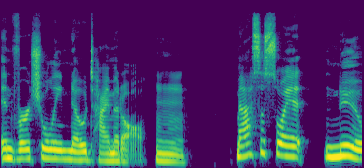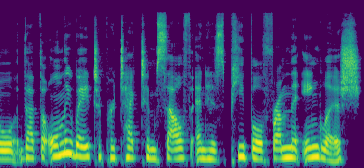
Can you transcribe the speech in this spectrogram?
in virtually no time at all. Hmm. Massasoit knew that the only way to protect himself and his people from the English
